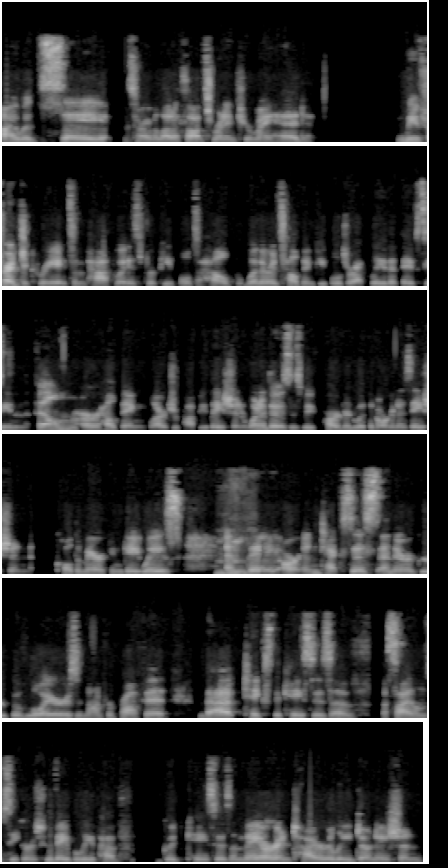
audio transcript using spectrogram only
I would say, sorry, I have a lot of thoughts running through my head. We've tried to create some pathways for people to help, whether it's helping people directly that they've seen in the film or helping larger population. One of those is we've partnered with an organization called American Gateways, and hmm they are in Texas, and they're a group of lawyers, a non for profit that takes the cases of asylum seekers who they believe have good cases, and they are entirely donation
